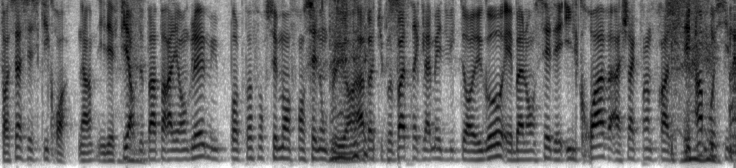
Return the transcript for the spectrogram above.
Enfin, ça, c'est ce qu'il croit. Hein. Il est fier de ne pas parler anglais, mais il parle pas forcément français non plus. Hein. Ah bah, tu peux pas te réclamer de Victor Hugo et balancer des il croivent à chaque fin de phrase. C'est impossible.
